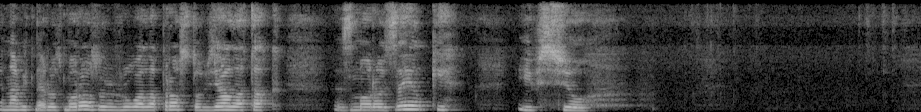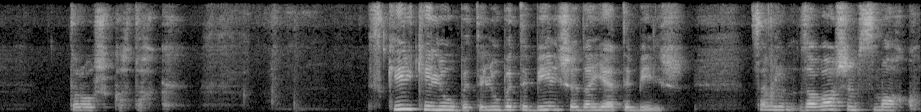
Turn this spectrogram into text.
Я навіть не розморожувала, просто взяла так з морозилки і все. Трошка так. Скільки любите, любите більше, даєте більше. Це вже за вашим смаком.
